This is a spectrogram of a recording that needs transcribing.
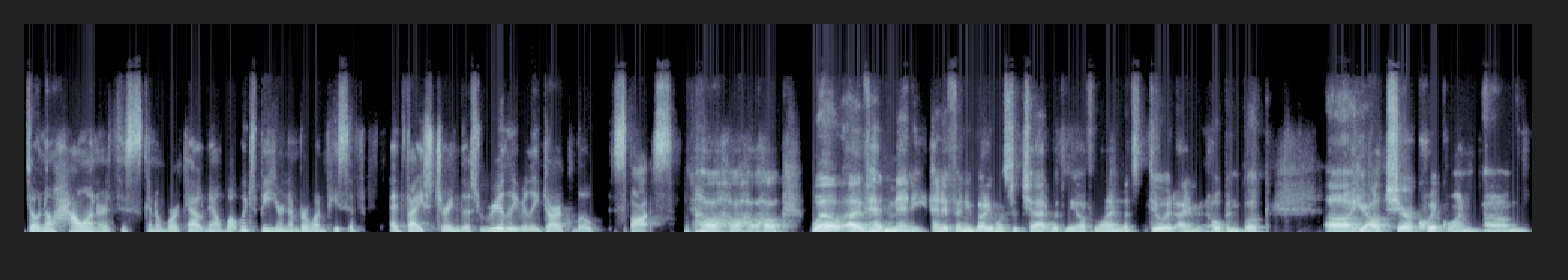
don't know how on earth this is going to work out. Now what would be your number one piece of advice during those really really dark low spots? Oh, well i've had many and if anybody wants to chat with me offline let's do it. I am an open book. Uh, here i'll share a quick one. Um,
